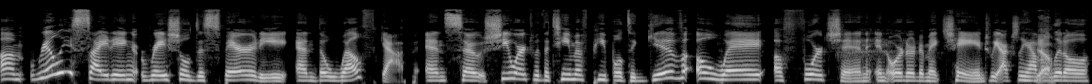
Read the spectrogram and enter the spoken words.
um, really citing racial disparity and the wealth gap. And so she worked with a team of people to give away a fortune in order to make change. We actually have yeah. a little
